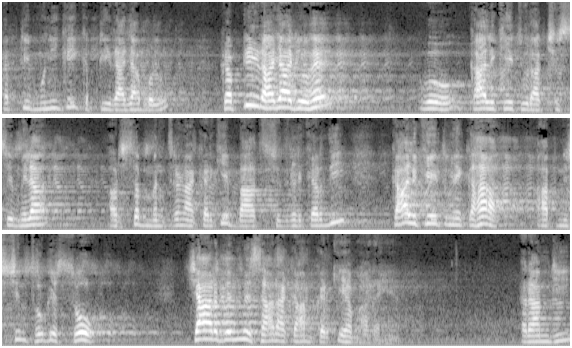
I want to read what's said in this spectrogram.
कपटी मुनि के कपटी राजा बोलो। कपटी राजा जो है वो काल केतु राक्षस से मिला और सब मंत्रणा करके बात सुदृढ़ कर दी। काल केतु ने कहा, आप निश्चिंत हो गए सो। चार दिन में सारा काम करके हम आ रहे हैं। राम जी,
